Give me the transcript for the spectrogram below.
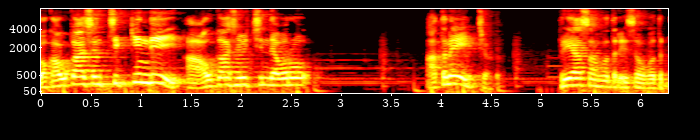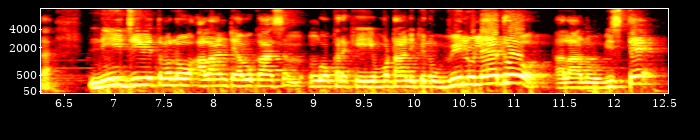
ఒక అవకాశం చిక్కింది. ఆ అవకాశం ఇచ్చింది ఎవరో? అతనే ఇచ్చాడు. ప్రియా సహోదరి సహోదరుడ నీ జీవితంలో అలాంటి అవకాశం ఇంకొకరికి ఇవ్వటానికి నువ్వు వీలు లేదు. అలా నువ్వు ఇస్తే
